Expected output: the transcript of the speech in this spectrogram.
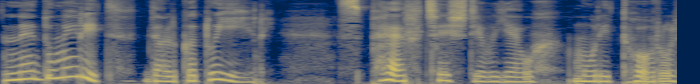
nedumerit de alcătuiri. Sper ce știu eu, muritorul.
